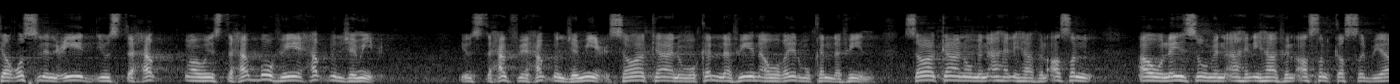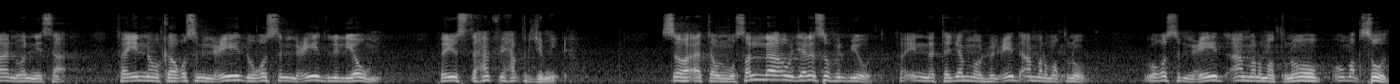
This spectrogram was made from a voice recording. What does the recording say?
كغسل العيد يستحق أو يستحب في حق الجميع يستحب في حق الجميع سواء كانوا مكلفين أو غير مكلفين سواء كانوا من أهلها في الأصل أو ليسوا من أهلها في الأصل كالصبيان والنساء فإنه كغسل العيد وغسل العيد لليوم فيستحب في حق الجميع. سواء أتوا المصلى أو جلسوا في البيوت فإن التجمل في العيد أمر مطلوب وغسل العيد أمر مطلوب ومقصود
